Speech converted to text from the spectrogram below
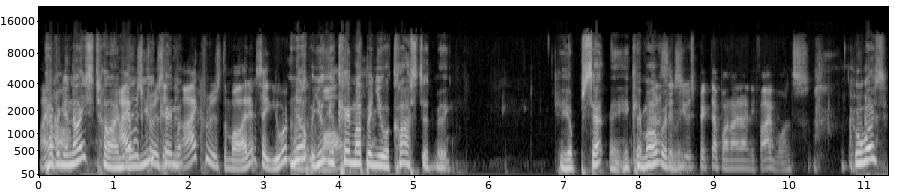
I having know. a nice time. I was cruising. Up, I cruised the mall. I didn't say you were cruising no, but you, you came up and you accosted me. He upset me. He came Goddess over to me. was picked up on I-95 once. Who was?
